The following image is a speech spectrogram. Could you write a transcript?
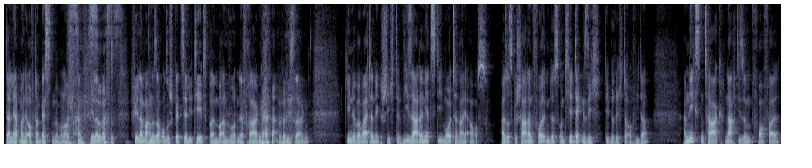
Da lernt man ja oft am besten, wenn man auch mal einen Fehler so macht. Fehler machen ist auch unsere Spezialität beim Beantworten der Fragen, würde ich sagen. Gehen wir aber weiter in der Geschichte. Wie sah denn jetzt die Meuterei aus? Also es geschah dann Folgendes, und hier decken sich die Berichte auch wieder. Am nächsten Tag, nach diesem Vorfall,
